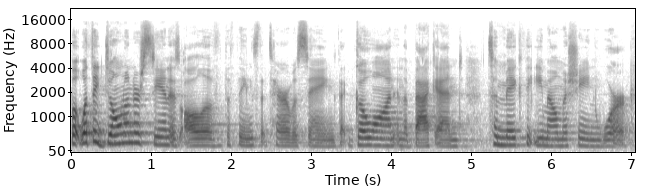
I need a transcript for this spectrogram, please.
But what they don't understand is all of the things that Tara was saying that go on in the back end to make the email machine work.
